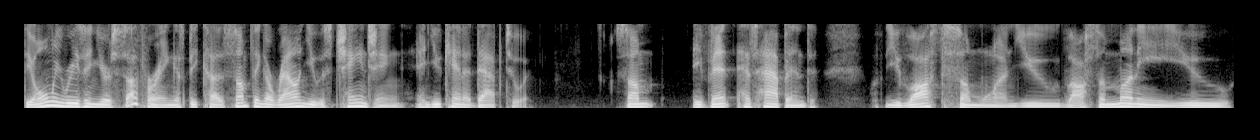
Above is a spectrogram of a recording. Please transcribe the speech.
the only reason you're suffering is because something around you is changing and you can't adapt to it. Some event has happened. You lost someone, you lost some money, you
